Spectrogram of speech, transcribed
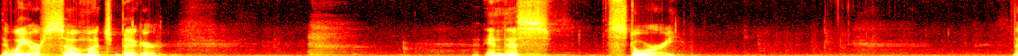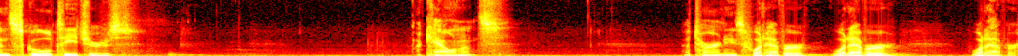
That we are so much bigger in this story than school teachers accountants, attorneys, whatever, whatever, whatever.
